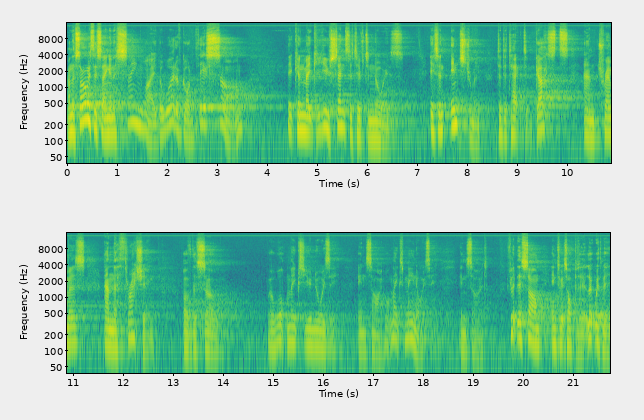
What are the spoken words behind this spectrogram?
And the psalmist is saying, in the same way, the word of God, this psalm, it can make you sensitive to noise. It's an instrument to detect gusts and tremors and the thrashing of the soul. Well, what makes you noisy inside? What makes me noisy inside? Flip this psalm into its opposite. Look with me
